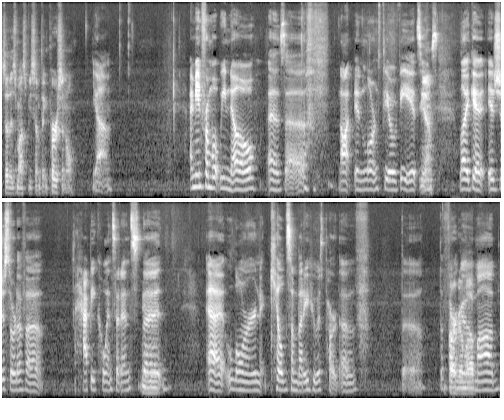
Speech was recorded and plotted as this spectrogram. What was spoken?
so this must be something personal. yeah. I mean, from what we know, as uh, not in Lorne's POV, it Yeah. seems like it is just sort of a happy coincidence that uh, Lorne killed somebody who was part of the the Fargo Fargo, mob. mob.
